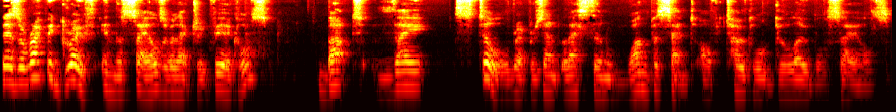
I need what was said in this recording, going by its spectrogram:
There's a rapid growth in the sales of electric vehicles, but they still represent less than 1% of total global sales.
